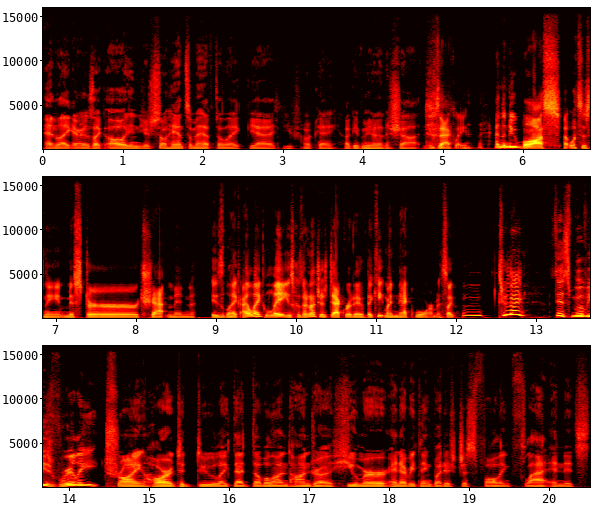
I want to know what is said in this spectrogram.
and like everyone's like oh and you're so handsome i have to like yeah you okay i'll give you another shot Exactly. and the new boss, uh, what's his name? Mr. Chapman, is like, I like leis because they're not just decorative, they keep my neck warm. It's like, mm, do they? this movie's really trying hard to do like that double entendre humor and everything, but it's just falling flat and it's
